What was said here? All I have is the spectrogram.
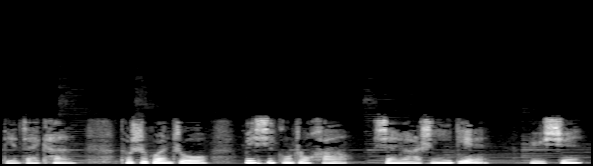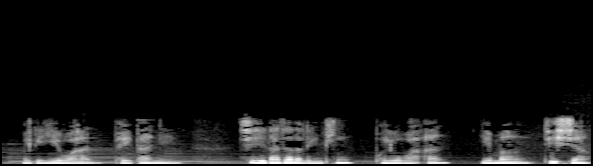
点赞看，同时关注微信公众号“相约二十一点”。雨轩每个夜晚陪伴您，谢谢大家的聆听，朋友晚安，夜梦吉祥。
